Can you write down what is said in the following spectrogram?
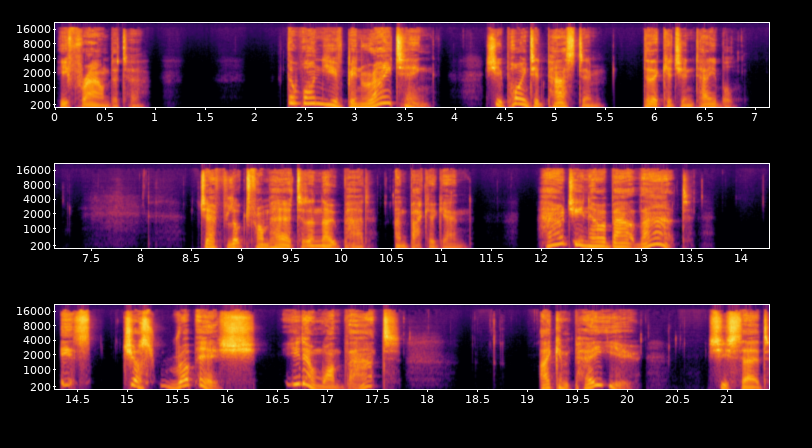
He frowned at her. The one you've been writing. She pointed past him to the kitchen table. Jeff looked from her to the notepad and back again. How do you know about that? It's just rubbish. You don't want that. I can pay you, she said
